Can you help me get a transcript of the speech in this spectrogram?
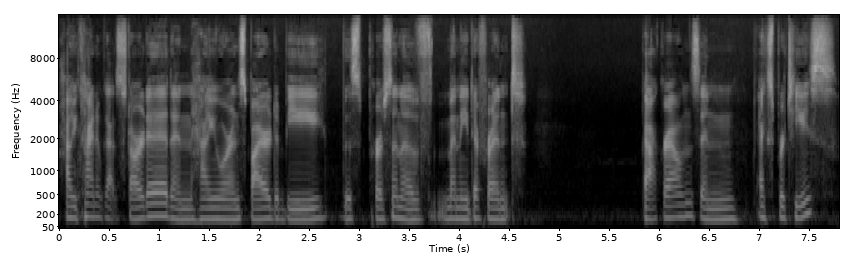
how you kind of got started and how you were inspired to be this person of many different backgrounds and expertise?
